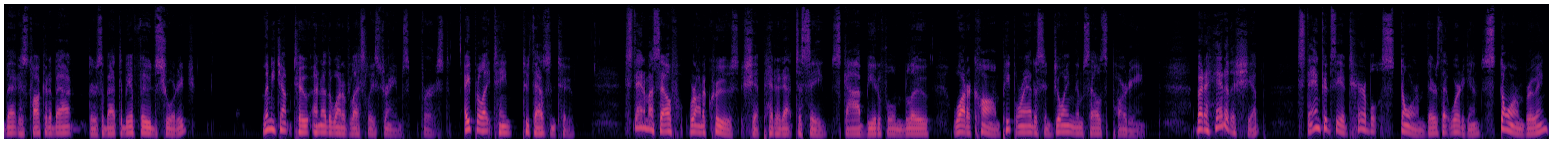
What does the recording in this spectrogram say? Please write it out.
that is talking about there's about to be a food shortage. Let me jump to another one of Leslie's dreams first. April 18, 2002. Stan and myself were on a cruise ship headed out to sea. Sky beautiful and blue, water calm, people around us enjoying themselves partying. But ahead of the ship, Stan could see a terrible storm. There's that word again storm brewing.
